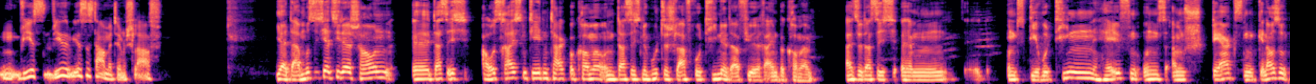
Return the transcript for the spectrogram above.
Wie ist, wie, wie ist es da mit dem Schlaf? Ja, da muss ich jetzt wieder schauen, äh, dass ich ausreichend jeden Tag bekomme und dass ich eine gute Schlafroutine dafür reinbekomme. Also dass ich ähm, und die Routinen helfen uns am stärksten. Genauso,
